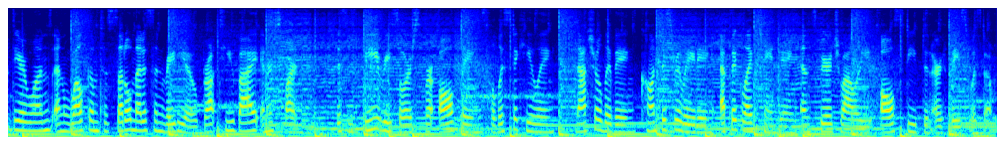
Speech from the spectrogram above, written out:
dear ones, and welcome to Subtle Medicine Radio, brought to you by Inner Spark. This is the resource for all things holistic healing, natural living, conscious relating, epic life changing, and spirituality, all steeped in earth based wisdom.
